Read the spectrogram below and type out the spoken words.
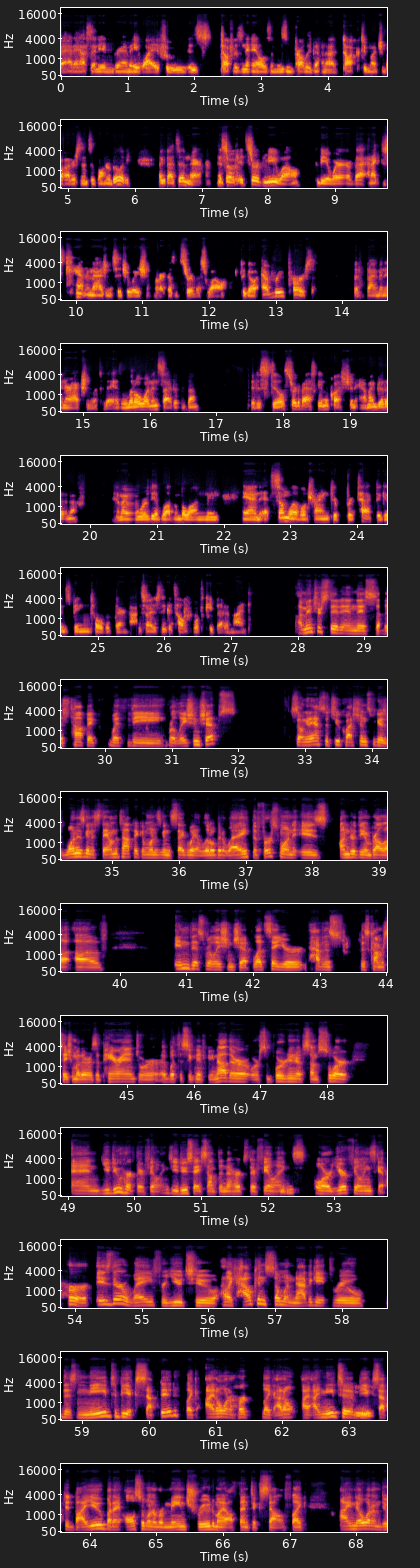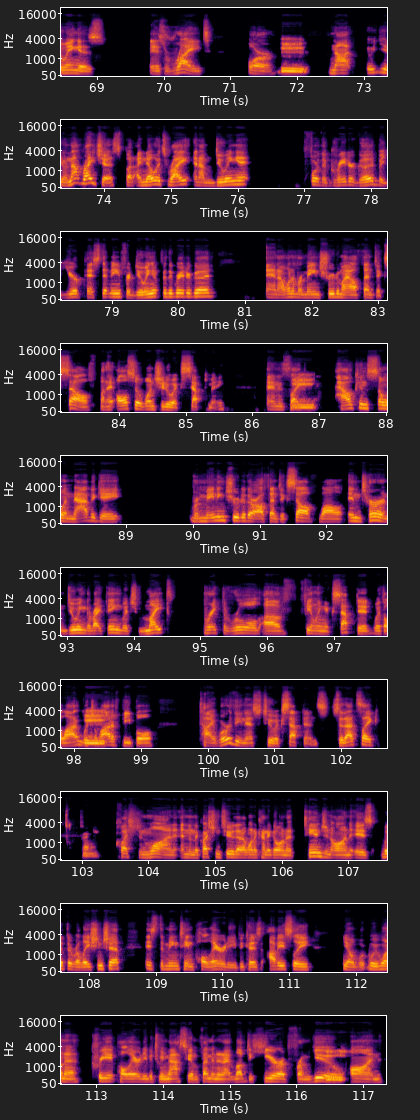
badass Enneagram 8 wife who is tough as nails and isn't probably going to talk too much about her sense of vulnerability. Like that's in there. And so it served me well to be aware of that. And I just can't imagine a situation where it doesn't serve us well to go, every person that I'm in interaction with today has a little one inside of them that is still sort of asking the question, am I good enough? Am I worthy of love and belonging? And at some level, trying to protect against being told that they're not. So I just think it's helpful to keep that in mind. I'm interested in this uh, this topic with the relationships. So I'm going to ask the two questions because one is going to stay on the topic and one is going to segue a little bit away. The first one is under the umbrella of in this relationship. Let's say you're having this this conversation whether as a parent or with a significant other or subordinate of some sort and you do hurt their feelings, you do say something that hurts their mm-hmm. feelings, or your feelings get hurt, is there a way for you to, like, how can someone navigate through this need to be accepted? Like, I don't want to hurt, like, I don't, I, I need to be mm-hmm. accepted by you, but I also want to remain true to my authentic self. Like, I know what I'm doing is, is right or mm. not, you know, not righteous, but I know it's right and I'm doing it for the greater good, but you're pissed at me for doing it for the greater good. And I want to remain true to my authentic self, but I also want you to accept me. And it's like, mm. how can someone navigate remaining true to their authentic self while in turn doing the right thing, which might break the rule of feeling accepted with a lot which a lot of people tie worthiness to acceptance. So that's like question one. And then the question two that I want to kind of go on a tangent on is with the relationship is to maintain polarity because obviously, you know, we, want to create polarity between masculine and feminine. I'd love to hear from you mm. on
